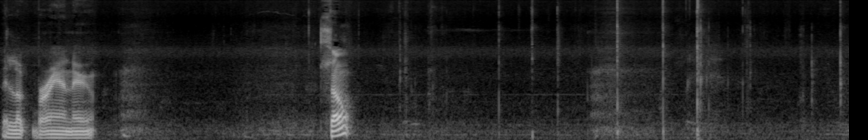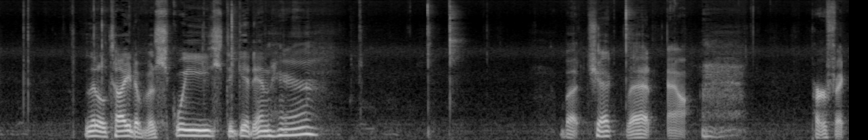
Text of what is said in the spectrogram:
they look brand new. So, little tight of a squeeze to get in here. But check that out. Perfect.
